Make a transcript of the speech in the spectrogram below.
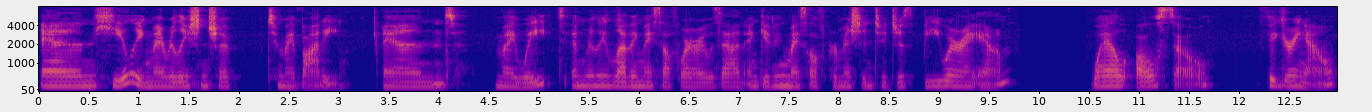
and healing my relationship to my body and my weight, and really loving myself where I was at and giving myself permission to just be where I am while also figuring out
